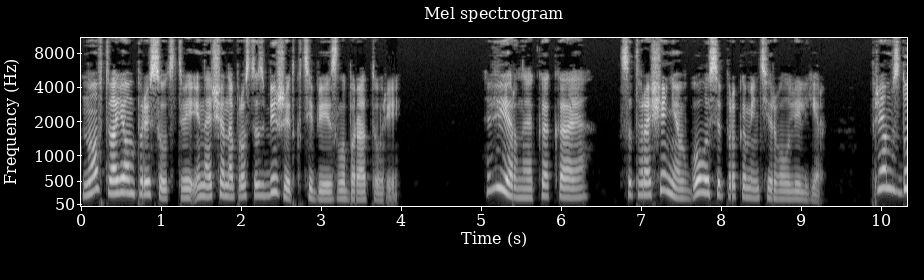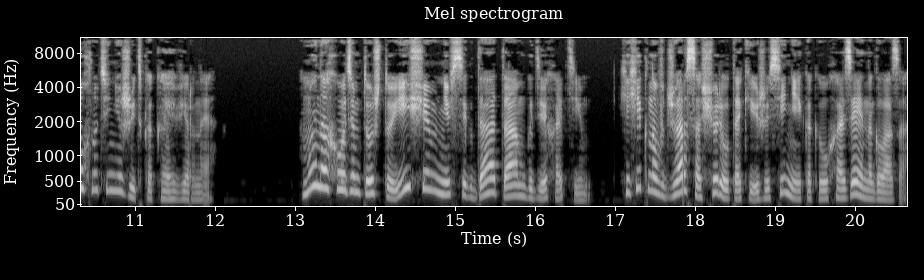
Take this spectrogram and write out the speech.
Но в твоем присутствии, иначе она просто сбежит к тебе из лаборатории». «Верная какая!» — с отвращением в голосе прокомментировал Лильер. «Прям сдохнуть и не жить, какая верная!» «Мы находим то, что ищем, не всегда там, где хотим». Хихикнув, Джар сощурил такие же синие, как и у хозяина, глаза.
